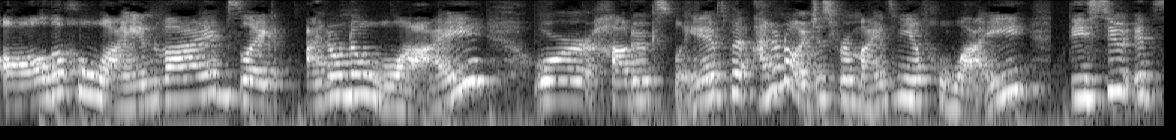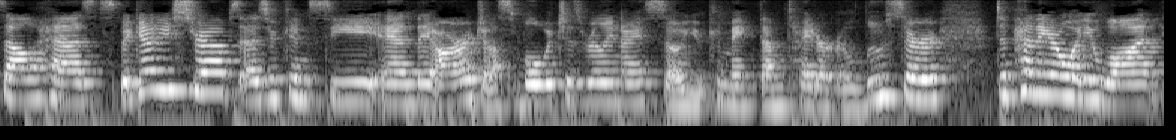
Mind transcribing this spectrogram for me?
all the Hawaiian vibes. Like I don't know why or how to explain it but I don't know it just reminds me of Hawaii. The suit itself has spaghetti straps as you can see and they are adjustable which is really nice so you can make them tighter or looser depending on what you want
